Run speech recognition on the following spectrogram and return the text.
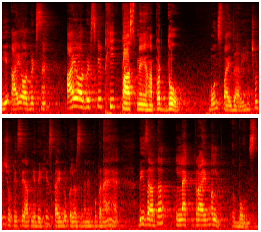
ये आई ऑर्बिट्स हैं। आई ऑर्बिट्स के ठीक पास में यहाँ पर दो बोन्स पाई जा रही हैं। छोटी छोटी से आप ये देखिए स्काई ब्लू कलर से मैंने इनको बनाया है। These are the lacrimal bones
